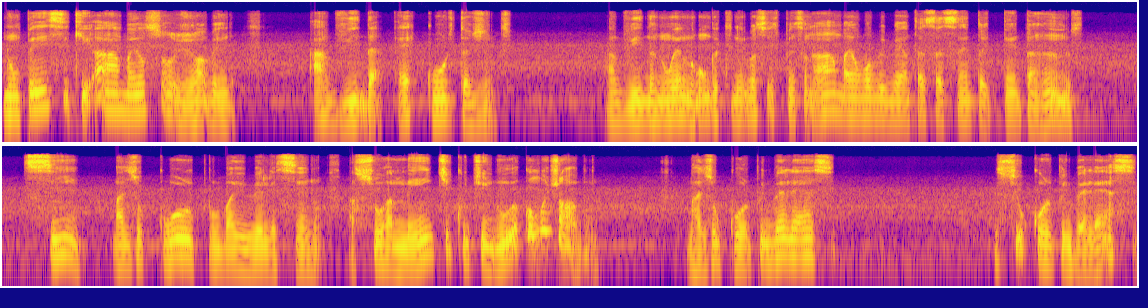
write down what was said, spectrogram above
Não pense que, ah, mas eu sou jovem. A vida é curta, gente. A vida não é longa que nem vocês pensam, ah, mas eu vou viver até 60, 80 anos. Sim, mas o corpo vai envelhecendo. A sua mente continua como jovem, mas o corpo envelhece. E se o corpo envelhece,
